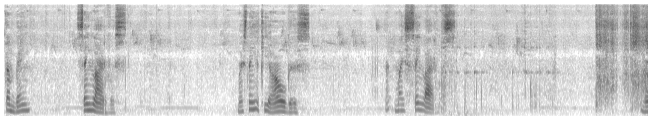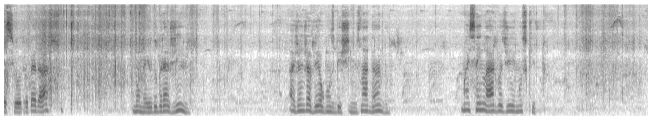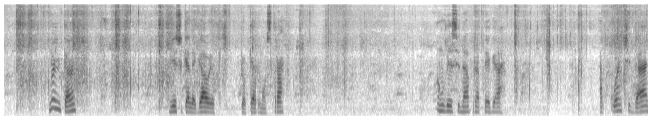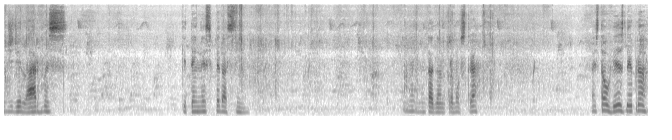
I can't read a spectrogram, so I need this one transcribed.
também sem larvas. Mas tem aqui algas, né? mas sem larvas. Nesse outro pedaço, no meio do brejinho, a gente já vê alguns bichinhos nadando, mas sem larva de mosquito. No entanto, isso que é legal, eu, que eu quero mostrar, vamos ver se dá para pegar a quantidade de larvas que tem nesse pedacinho. Não está dando para mostrar, mas talvez dê para...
